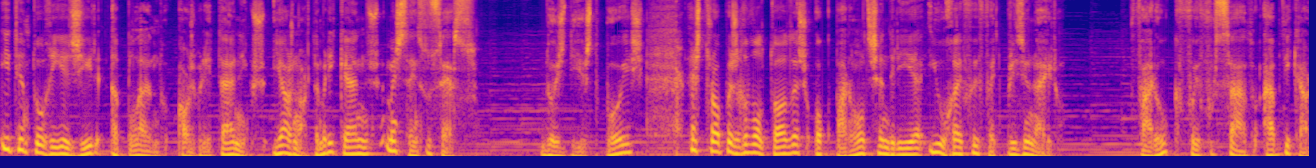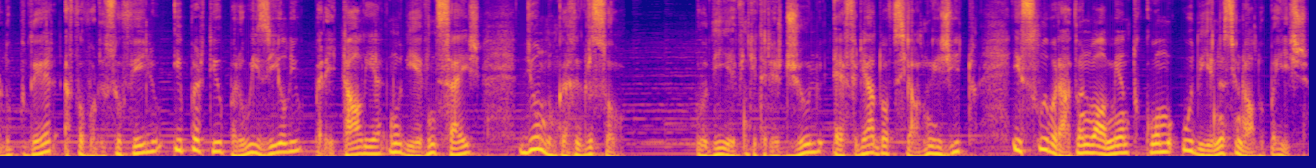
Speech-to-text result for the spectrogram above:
e tentou reagir apelando aos britânicos e aos norte-americanos, mas sem sucesso. Dois dias depois, as tropas revoltosas ocuparam Alexandria e o rei foi feito prisioneiro. Farouk foi forçado a abdicar do poder a favor do seu filho e partiu para o exílio, para a Itália, no dia 26, de onde nunca regressou. O dia 23 de julho é feriado oficial no Egito e celebrado anualmente como o Dia Nacional do país.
